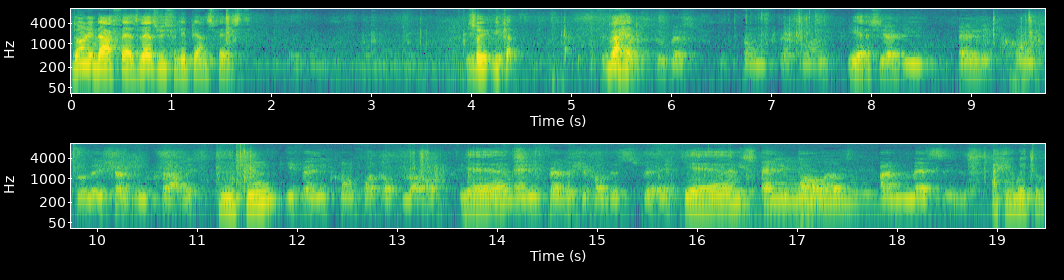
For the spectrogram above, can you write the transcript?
Don't read that first. Let's read Philippians first. So you can go ahead. Verse two, verse- From verse 1. Yes. If there be any consolation in Christ, Mm-hmm. if any comfort of love, Yes. if any fellowship of the Spirit, Yes. if any bowels and mercies. I can wait to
